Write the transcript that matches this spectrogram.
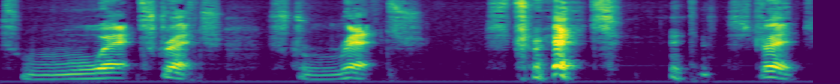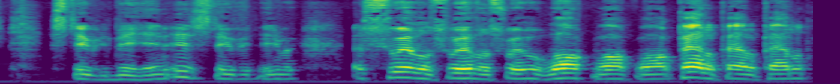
Sweat. Stretch. Stretch. Stretch. stretch. Stupid me. It's stupid. Anyway, swivel, swivel, swivel. Walk, walk, walk. Pedal, pedal, pedal.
